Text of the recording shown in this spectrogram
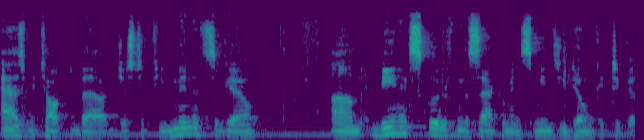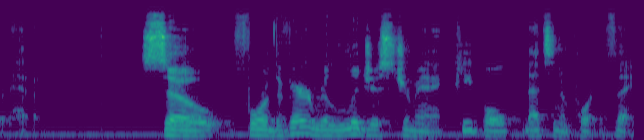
as we talked about just a few minutes ago, um, being excluded from the sacraments means you don't get to go to heaven. So, for the very religious Germanic people, that's an important thing.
